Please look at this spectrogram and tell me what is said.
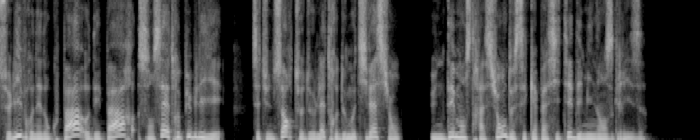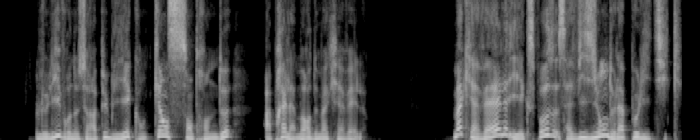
Ce livre n'est donc pas, au départ, censé être publié. C'est une sorte de lettre de motivation, une démonstration de ses capacités d'éminence grise. Le livre ne sera publié qu'en 1532, après la mort de Machiavel. Machiavel y expose sa vision de la politique,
